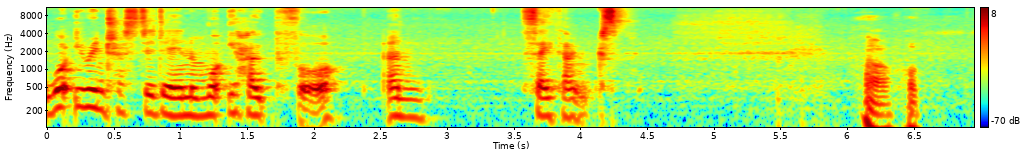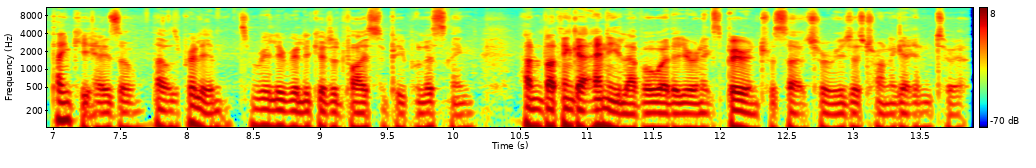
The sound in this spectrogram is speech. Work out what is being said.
what you're interested in and what you hope for and say thanks. Oh, well, thank you, Hazel. That was brilliant. It's really, really good advice for people listening. And I think at any level, whether you're an experienced researcher or you're just trying to get into it.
